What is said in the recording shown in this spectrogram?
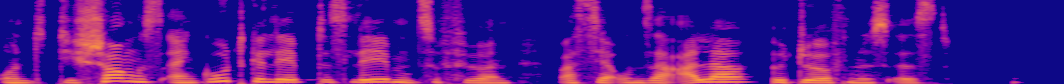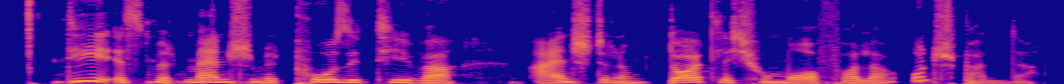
und die Chance, ein gut gelebtes Leben zu führen, was ja unser aller Bedürfnis ist, die ist mit Menschen mit positiver Einstellung deutlich humorvoller und spannender.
